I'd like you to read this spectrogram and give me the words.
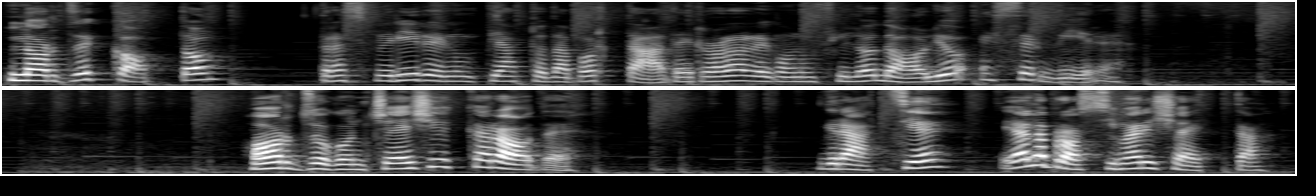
L'orzo è cotto, trasferire in un piatto da portata, irrorare con un filo d'olio e servire. Orzo con ceci e carote. Grazie e alla prossima ricetta!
